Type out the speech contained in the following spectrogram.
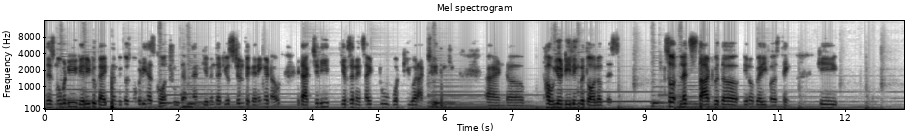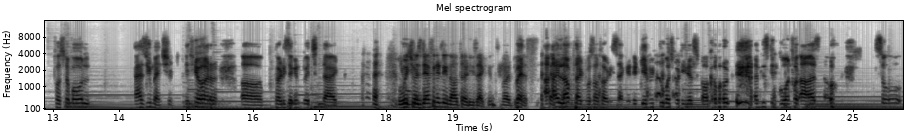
there's nobody really to guide them because nobody has gone through them. And given that you're still figuring it out, it actually gives an insight to what you are actually thinking and uh, how you're dealing with all of this. So let's start with the you know very first thing. Ki, first of all, as you mentioned in your um, 30 second pitch that Which was definitely not 30 seconds, but Well, yes. I, I loved that it was not 30 seconds It gave me too much material to talk about, and this can go on for hours now. So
